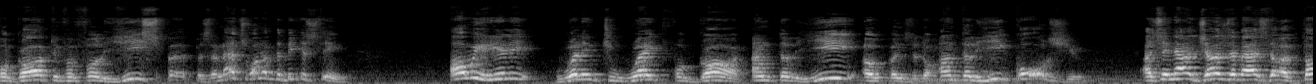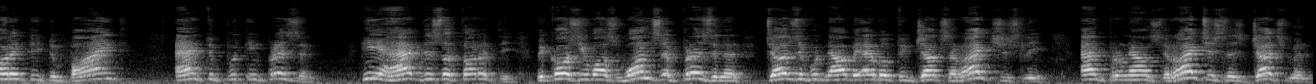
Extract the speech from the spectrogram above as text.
for God to fulfill his purpose. And that's one of the biggest things. Are we really willing to wait for God until he opens the door, until he calls you? I say now Joseph has the authority to bind and to put in prison. He had this authority. Because he was once a prisoner, Joseph would now be able to judge righteously and pronounce righteousness judgment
